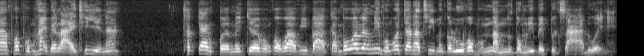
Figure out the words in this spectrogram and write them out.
นะ เพราะผมให้ไปหลายที่นะ ถ้าแกล้งเปิดไม่เจอ ผมก็ว่าวิบากกรรมเพราะว่าเรื่องนี้ผมว่าเจ้าหน้าที่มันก็รู้เพราะผมนำตรงนี้ไปปรึกษาด้วยเนี่ย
